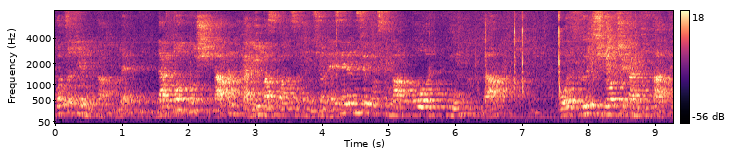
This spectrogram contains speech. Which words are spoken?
Pot să fie mutabile, dar totuși, da, pentru ca limba să poată să funcționeze, ele nu se pot schimba oricum, da? oricât și în orice cantitate.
